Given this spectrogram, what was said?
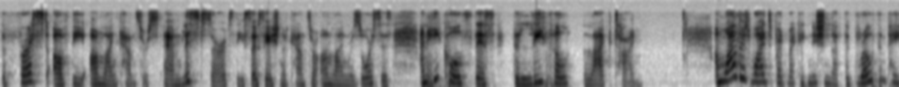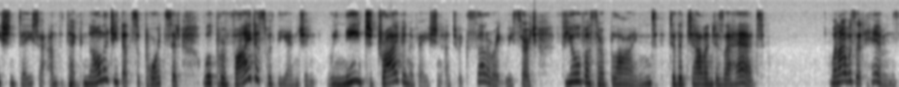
the first of the online cancer um, listservs, the Association of Cancer Online Resources, and he calls this the lethal lag time. And while there's widespread recognition that the growth in patient data and the technology that supports it will provide us with the engine we need to drive innovation and to accelerate research, few of us are blind to the challenges ahead. When I was at HIMSS,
